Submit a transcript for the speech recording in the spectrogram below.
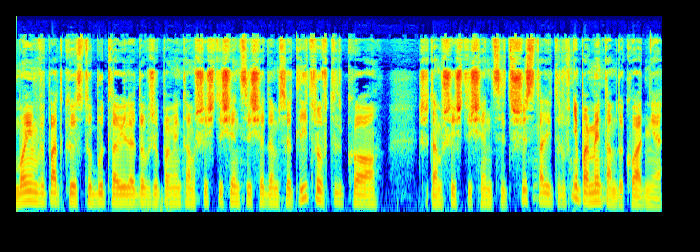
W moim wypadku jest to butla, o ile dobrze pamiętam, 6700 litrów, tylko czy tam 6300 litrów, nie pamiętam dokładnie.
